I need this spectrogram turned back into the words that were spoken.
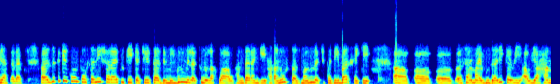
زیات ده زه فکر کوم په اوسني شرایطو کې که چیرته د ملګرو ملتونو لخوا او همدارنګي هغه نور سازمانونه چې په دې برخه کې سرمایه گذاري کوي او یا هم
